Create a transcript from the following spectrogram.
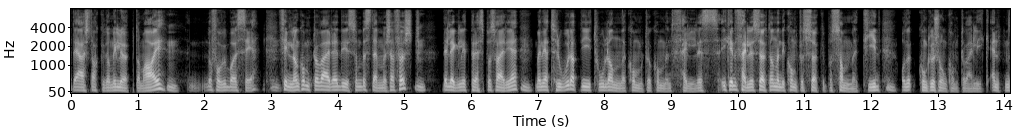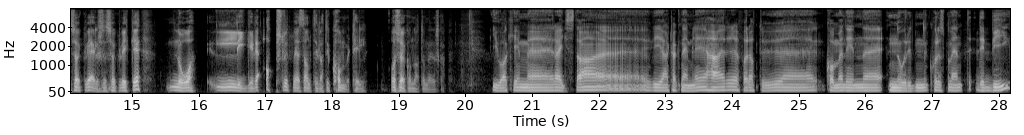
det er snakket om i løpet av mai. Nå får vi bare se. Finland kommer til å være de som bestemmer seg først. Det legger litt press på Sverige, men jeg tror at de to landene kommer til å komme en felles Ikke en felles søknad, men de kommer til å søke på samme tid, og den, konklusjonen kommer til å være lik. Enten søker de, eller så søker de ikke. Nå ligger det absolutt mest an til at de kommer til å søke om Nato-medlemskap. Joakim eh, Reigstad, eh, vi er takknemlige her for at du eh, kom med din Norden-korrespondent-debut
